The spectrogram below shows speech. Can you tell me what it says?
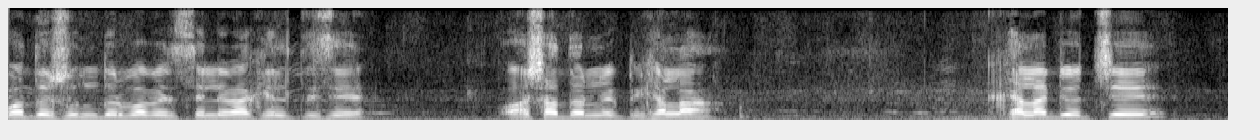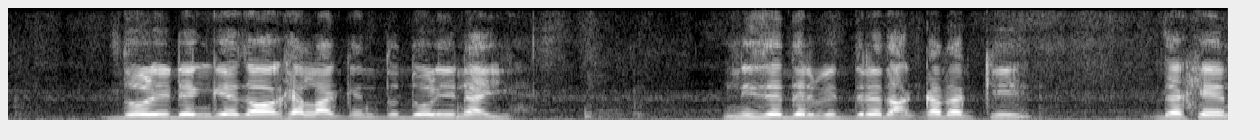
কত সুন্দরভাবে ছেলেরা খেলতেছে। অসাধারণ একটি খেলা। খেলাটি হচ্ছে দড়ি ডেঙ্গিয়ে যাওয়া খেলা, কিন্তু দড়ি নাই। নিজেদের ভিতরে ধাক্কাধাক্কি দেখেন,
